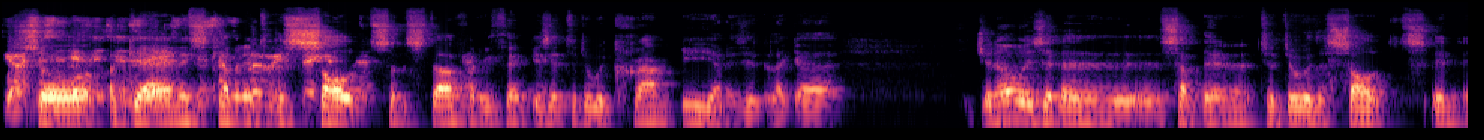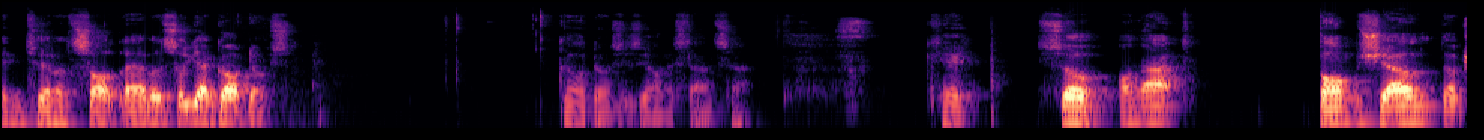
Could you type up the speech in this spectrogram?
Yeah, So it's- it's- again, it's it's coming into the fluid thing, isn't it? salts and stuff, and you think, is it to do with crampy, and is it like a, do you know, is it a, something to do with the salts in internal salt level? So yeah, God knows. God knows is the honest answer. Okay, so on that bombshell, that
